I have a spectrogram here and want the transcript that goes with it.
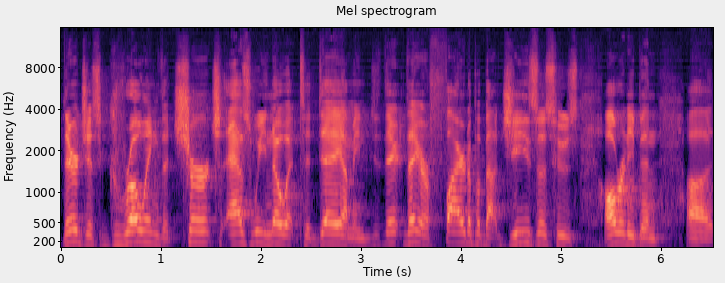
they're just growing the church as we know it today. I mean, they are fired up about Jesus, who's already been, uh,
